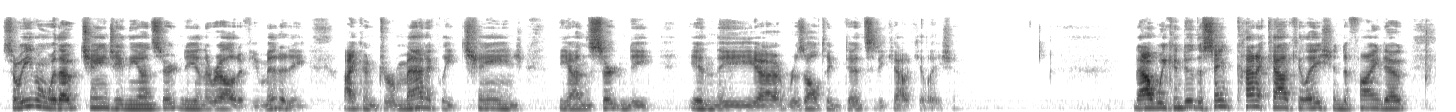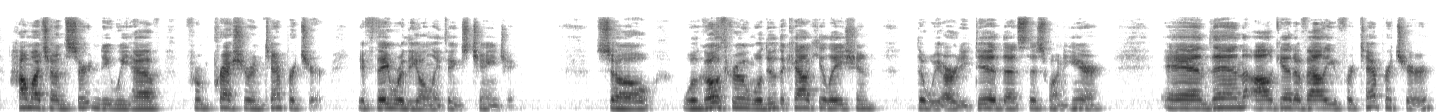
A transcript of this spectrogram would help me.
So even without changing the uncertainty in the relative humidity, I can dramatically change the uncertainty in the uh, resulting density calculation. Now we can do the same kind of calculation to find out how much uncertainty we have from pressure and temperature if they were the only things changing. So we'll go through and we'll do the calculation that we already did. That's this one here. And then I'll get a value for temperature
